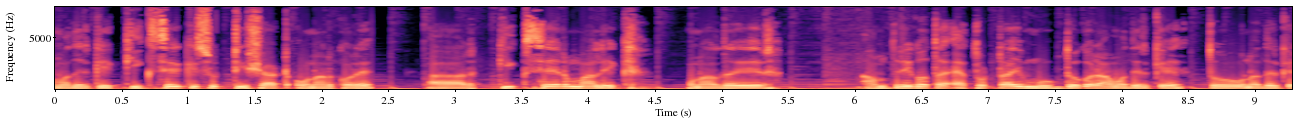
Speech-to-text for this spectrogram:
আমাদেরকে কিক্সের কিছু টি শার্ট ওনার করে। আর কিক্সের মালিক, ওনাদের আন্তরিকতা এতটাই মুগ্ধ করে আমাদেরকে, তো ওনাদেরকে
